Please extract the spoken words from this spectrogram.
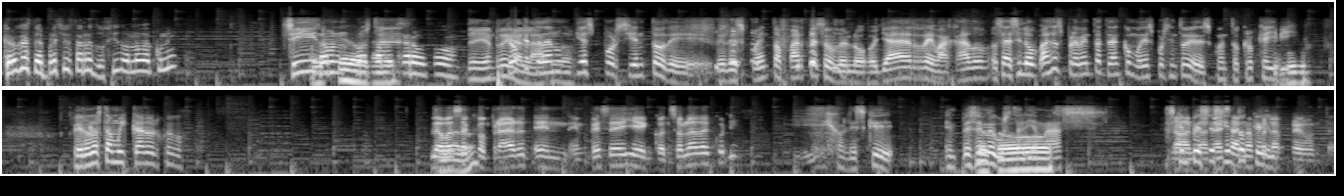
Creo que hasta el precio está reducido, ¿no, Dakuni? Sí, no, no está muy caro. Creo que te dan un 10% de, de descuento aparte sobre lo ya rebajado. O sea, si lo haces preventa te dan como 10% de descuento, creo que ahí vi. Pero no está muy caro el juego. ¿Lo vas a comprar en, en PC y en consola, Dakuni? Híjole, es que en PC me gustaría más. Es que en PC siento que. la pregunta.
